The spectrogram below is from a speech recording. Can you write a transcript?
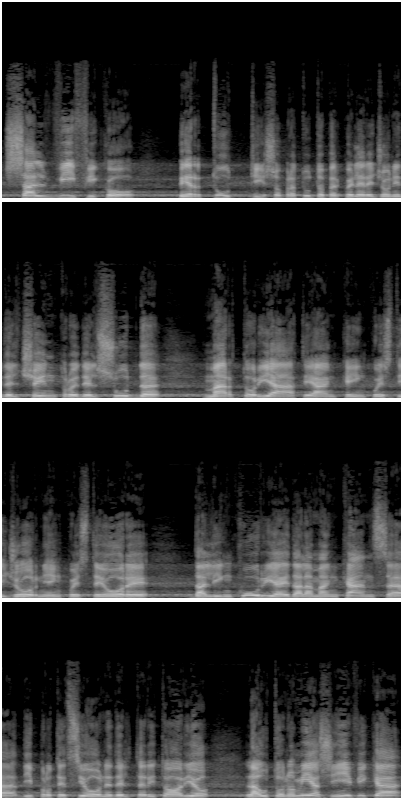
salvifico per tutti, soprattutto per quelle regioni del centro e del sud martoriate anche in questi giorni e in queste ore dall'incuria e dalla mancanza di protezione del territorio, l'autonomia significa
